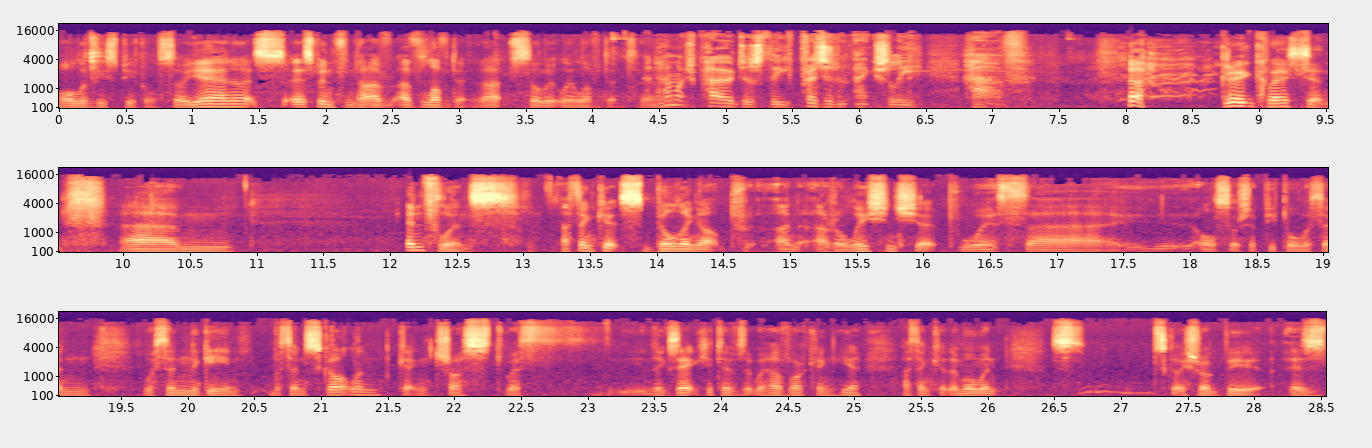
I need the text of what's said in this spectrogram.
all of these people. So yeah, no, it's it's been fantastic. I've, I've loved it. absolutely loved it. And how much power does the president actually have? Great question. Um, influence. I think it's building up an, a relationship with uh, all sorts of people within within the game, within Scotland, getting trust with the executives that we have working here. I think at the moment Scottish Rugby is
